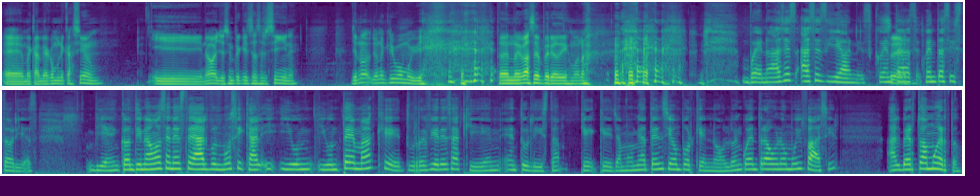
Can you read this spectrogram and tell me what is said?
eh, me cambié a comunicación. Y no, yo siempre quise hacer cine. Yo no, yo no escribo muy bien. Entonces no iba a hacer periodismo, ¿no? Bueno, haces, haces guiones, cuentas, cuentas historias. Bien, continuamos en este álbum musical y, un, tema que tú refieres aquí en, tu lista, que, llamó mi atención porque no lo encuentra uno muy fácil. Alberto ha muerto,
